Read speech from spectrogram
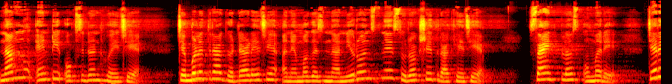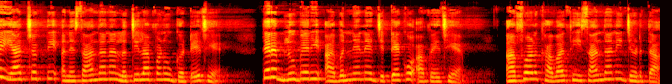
નામનું એન્ટીઓક્સિડન્ટ હોય છે, જે બળતરા ઘટાડે છે અને મગજના ન્યુરોન્સને સુરક્ષિત રાખે છે. સાઠ પ્લસ ઉંમરે જ્યારે યાદશક્તિ અને સાંધાના લચીલાપણું ઘટે છે, ત્યારે બ્લૂબેરી આ બંનેને ટેકો આપે છે. આ ફળ ખાવાથી સાંધાની જડતા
